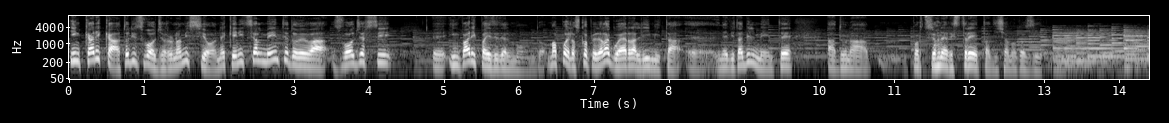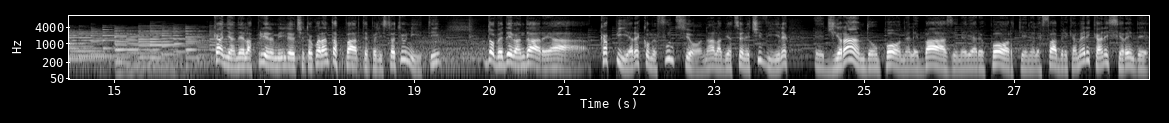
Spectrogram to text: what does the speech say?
incaricato di svolgere una missione che inizialmente doveva svolgersi eh, in vari paesi del mondo, ma poi lo scoppio della guerra limita eh, inevitabilmente ad una porzione ristretta, diciamo così. Cagna nell'aprile del 1940 parte per gli Stati Uniti dove deve andare a capire come funziona l'aviazione civile eh, girando un po' nelle basi, negli aeroporti e nelle fabbriche americane si rende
